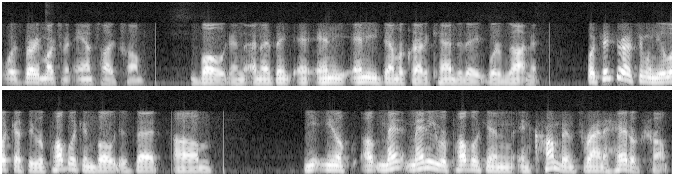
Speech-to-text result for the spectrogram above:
was very much of an anti-Trump vote, and, and I think any any Democratic candidate would have gotten it. What's interesting when you look at the Republican vote is that um, you, you know, uh, many, many, Republican incumbents ran ahead of Trump.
